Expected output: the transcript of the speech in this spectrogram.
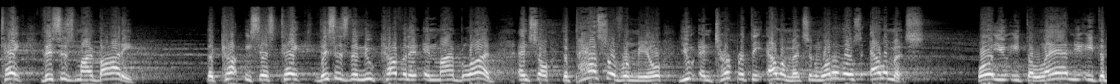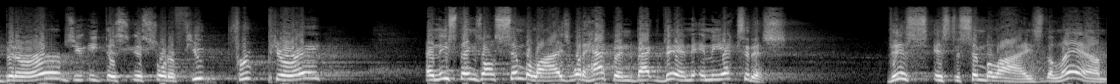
take, this is my body. The cup, he says, take, this is the new covenant in my blood. And so the Passover meal, you interpret the elements. And what are those elements? Well, you eat the lamb, you eat the bitter herbs, you eat this, this sort of fruit, fruit puree. And these things all symbolize what happened back then in the Exodus. This is to symbolize the lamb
